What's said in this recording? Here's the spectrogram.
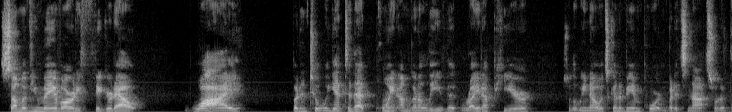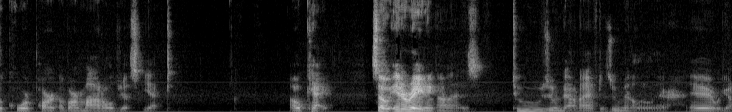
Some of you may have already figured out why, but until we get to that point, I'm going to leave it right up here so that we know it's going to be important, but it's not sort of the core part of our model just yet. Okay, so iterating uh, is too zoomed out. I have to zoom in a little there. There we go.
